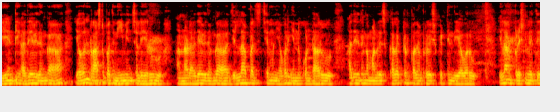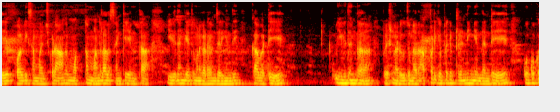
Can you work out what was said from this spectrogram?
ఏంటి? అదేవిధంగా ఎవరిని రాష్ట్రపతి నియమించలేరు అన్నాడు. అదేవిధంగా జిల్లా పరిషత్ చైర్మన్ ఎవరు ఎన్నుకుంటారు? అదేవిధంగా మన దేశ కలెక్టర్ పదవి ప్రవేశపెట్టింది ఎవరు? ఇలాంటి ప్రశ్నలు అయితే పాలిటిక్స్ సంబంధించి కూడా ఆంధ్ర మొత్తం మండలాల సంఖ్య ఎంత? ఈ విధంగా అయితే మనకు అడగడం జరిగింది. కాబట్టి ఈ విధంగా ప్రశ్నలు అడుగుతున్నారు అప్పటికిప్పటికి ట్రెండింగ్ ఏంటంటే ఒక్కొక్క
